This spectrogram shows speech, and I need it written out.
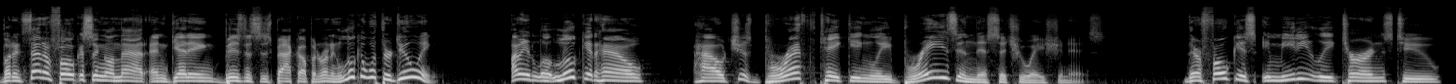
But instead of focusing on that and getting businesses back up and running, look at what they're doing. I mean, look at how how just breathtakingly brazen this situation is. Their focus immediately turns to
